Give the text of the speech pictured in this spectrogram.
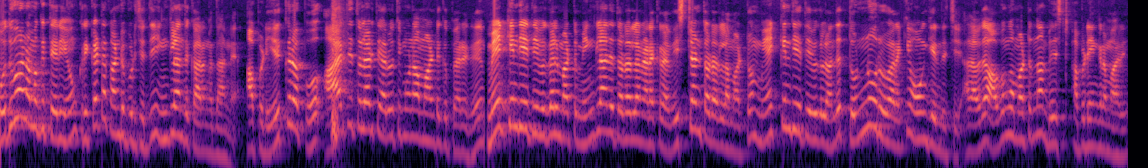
பொதுவாக நமக்கு தெரியும் கிரிக்கெட்டை கண்டுபிடிச்சது இங்கிலாந்துக்காரங்க தானே. அப்படி இருக்கிறப்போ ஆயிரத்தி தொள்ளாயிரத்தி அறுபத்தி மூணாம் ஆண்டுக்கு பிறகு மேற்கிந்திய தீவுகள் மற்றும் இங்கிலாந்து தொடரில் நடக்கிற விஸ்டன் தொடரில் மட்டும் மேற்கிந்திய தீவுகள் வந்து தொண்ணூறு வரைக்கும் ஓங்கி இருந்துச்சு. அதாவது அவங்க மட்டும்தான் பெஸ்ட் அப்படிங்கிற மாதிரி.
